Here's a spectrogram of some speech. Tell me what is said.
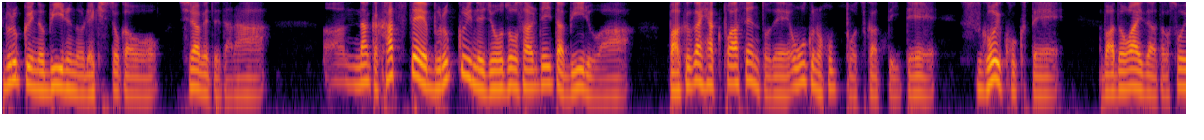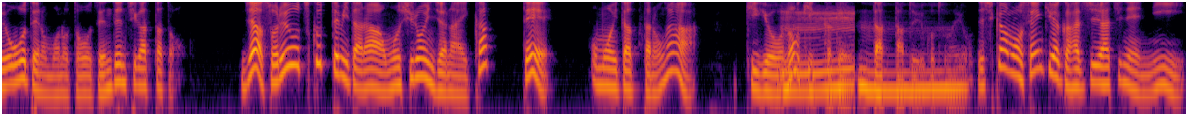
ブルックリンのビールの歴史とかを調べてたら、あなんかかつてブルックリンで醸造されていたビールは、麦芽100%で多くのホップを使っていて、すごい濃くて、バドワイザーとかそういう大手のものと全然違ったと。じゃあそれを作ってみたら面白いんじゃないかって思い立ったのが起業のきっかけだったということのよう。でしかも1988年に、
